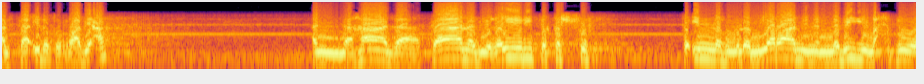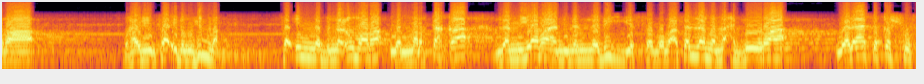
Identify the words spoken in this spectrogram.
الفائدة الرابعة أن هذا كان بغير تكشف فإنه لم يرى من النبي محظورا. وهذه فائدة مهمة. فإن ابن عمر لما ارتقى لم يرى من النبي صلى الله عليه وسلم محذورا ولا تكشف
